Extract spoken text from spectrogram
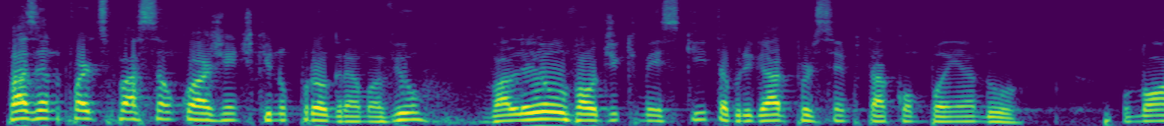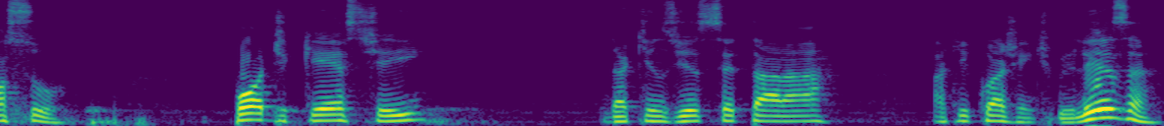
fazendo participação com a gente aqui no programa, viu? Valeu, Valdic Mesquita, obrigado por sempre estar acompanhando o nosso podcast aí. Daqui uns dias você estará aqui com a gente, beleza?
